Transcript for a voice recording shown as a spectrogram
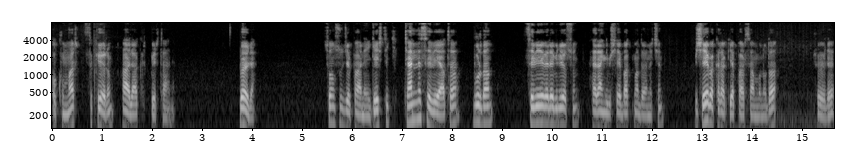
okum var. Sıkıyorum hala 41 tane. Böyle. Sonsuz cephaneyi geçtik. Kendine seviye ata. Buradan seviye verebiliyorsun. Herhangi bir şeye bakmadığın için. Bir şeye bakarak yaparsan bunu da şöyle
